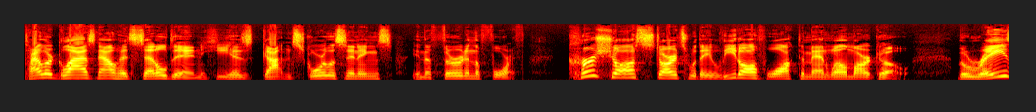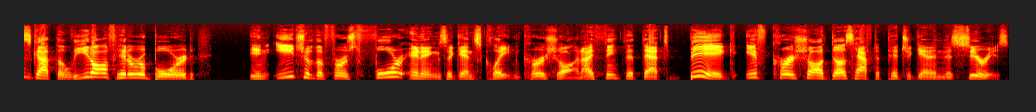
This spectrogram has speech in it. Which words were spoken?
Tyler Glasnow has settled in. He has gotten scoreless innings in the third and the fourth. Kershaw starts with a leadoff walk to Manuel Margot. The Rays got the leadoff hitter aboard in each of the first four innings against Clayton Kershaw, and I think that that's big if Kershaw does have to pitch again in this series.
